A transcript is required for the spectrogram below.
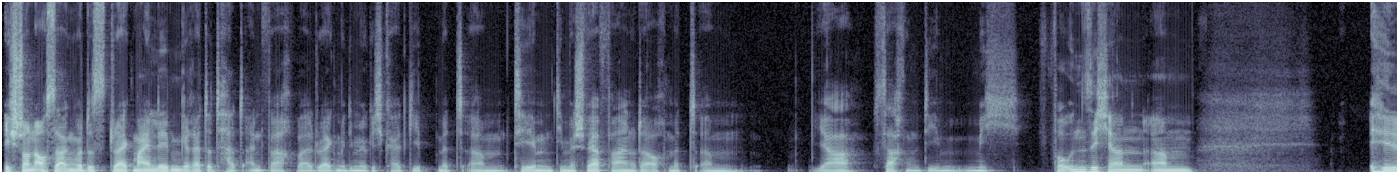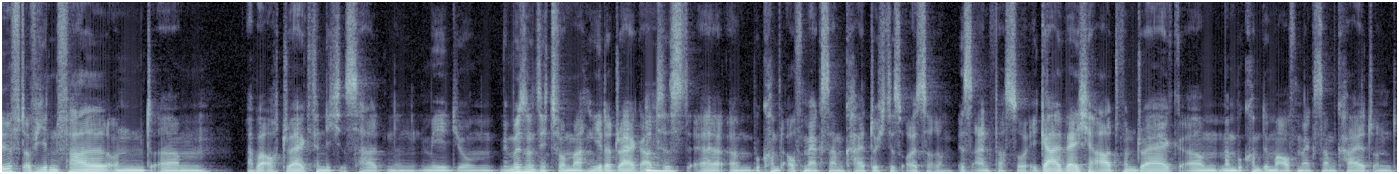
ich schon auch sagen würde, dass Drag mein Leben gerettet hat, einfach weil Drag mir die Möglichkeit gibt, mit ähm, Themen, die mir schwerfallen oder auch mit ähm, ja, Sachen, die mich verunsichern, ähm, hilft auf jeden Fall und ähm, aber auch Drag, finde ich, ist halt ein Medium. Wir müssen uns nichts vormachen. Jeder Drag-Artist mhm. äh, ähm, bekommt Aufmerksamkeit durch das Äußere. Ist einfach so. Egal welche Art von Drag, ähm, man bekommt immer Aufmerksamkeit. Und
